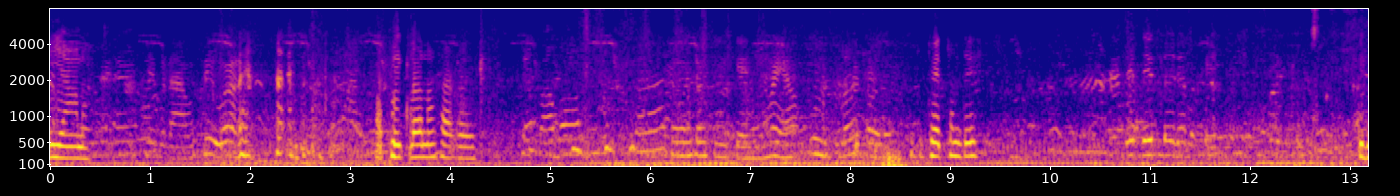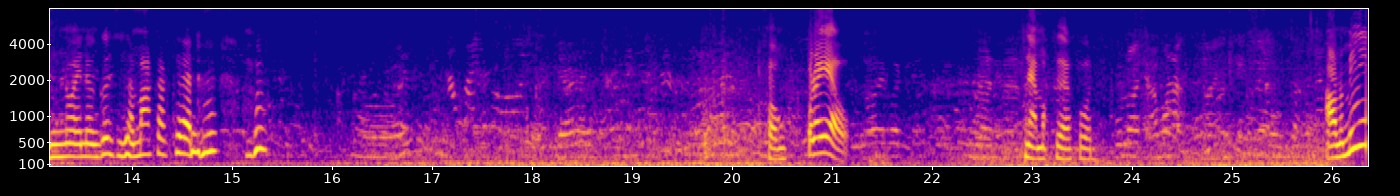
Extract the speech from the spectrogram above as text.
อีกอย่างนะเทวดาชื่อว่าอะไรเอาพริกแล้วนะคะเลยโดยต้องกินแกงไม่เอาอืมแล้วไปเลยเผ็ดทันทีเด็ดเด็ดเลยได้แบบเป็นกินหน่อยหนึ่งก็สิสามารถคักแค่น ของเปรี้ยวน่ะมะเขือคน เอาละมี่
